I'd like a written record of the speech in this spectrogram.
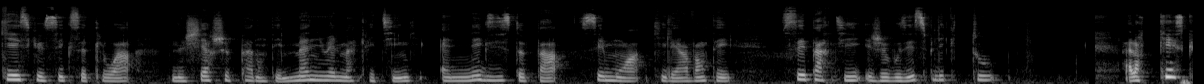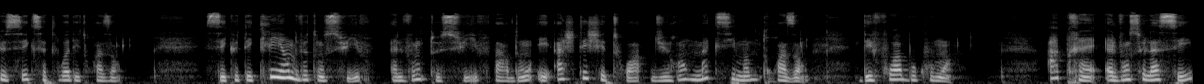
Qu'est-ce que c'est que cette loi? Ne cherche pas dans tes manuels marketing, elle n'existe pas, c'est moi qui l'ai inventée. C'est parti, je vous explique tout. Alors, qu'est-ce que c'est que cette loi des trois ans? C'est que tes clientes veulent t'en suivre elles vont te suivre pardon, et acheter chez toi durant maximum trois ans, des fois beaucoup moins. Après, elles vont se lasser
